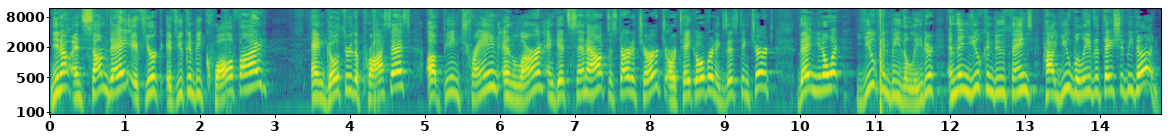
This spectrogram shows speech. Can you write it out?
You know, and someday, if you're, if you can be qualified and go through the process of being trained and learn and get sent out to start a church or take over an existing church, then you know what? You can be the leader and then you can do things how you believe that they should be done.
